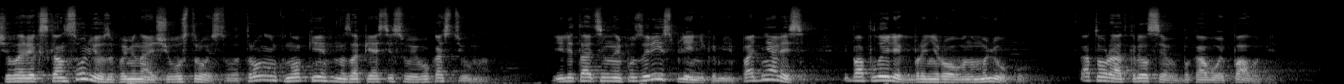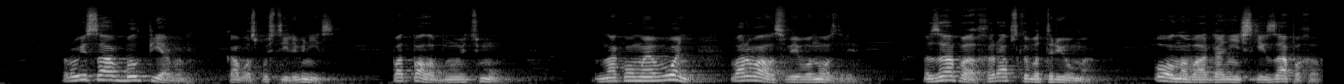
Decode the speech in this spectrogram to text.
Человек с консолью запоминающего устройства тронул кнопки на запястье своего костюма. И летательные пузыри с пленниками поднялись и поплыли к бронированному люку, который открылся в боковой палубе. Руисав был первым, кого спустили вниз, в подпалубную тьму. Знакомая вонь ворвалась в его ноздри. Запах рабского трюма, полного органических запахов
